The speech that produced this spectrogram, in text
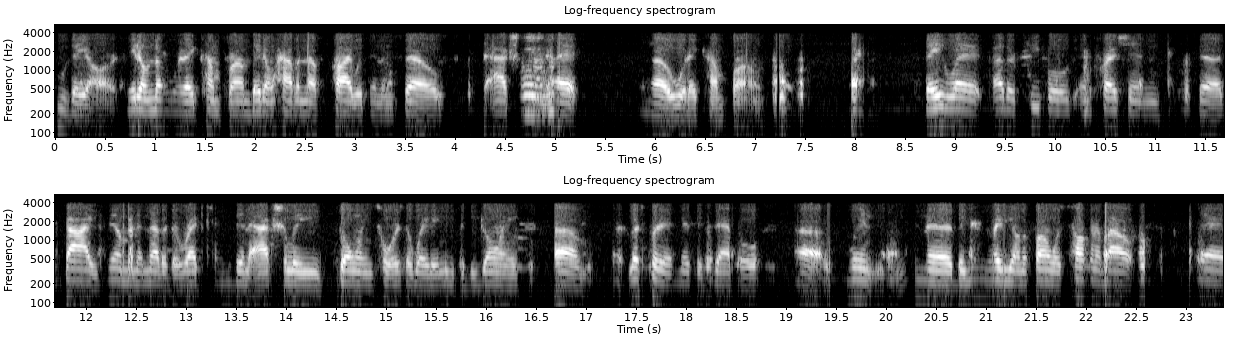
who they are. They don't know where they come from. They don't have enough pride within themselves to actually let you know where they come from. They let other people's impressions uh, guide them in another direction than actually going towards the way they need to be going. Um, let's put it in this example. Uh, when the, the young lady on the phone was talking about that,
